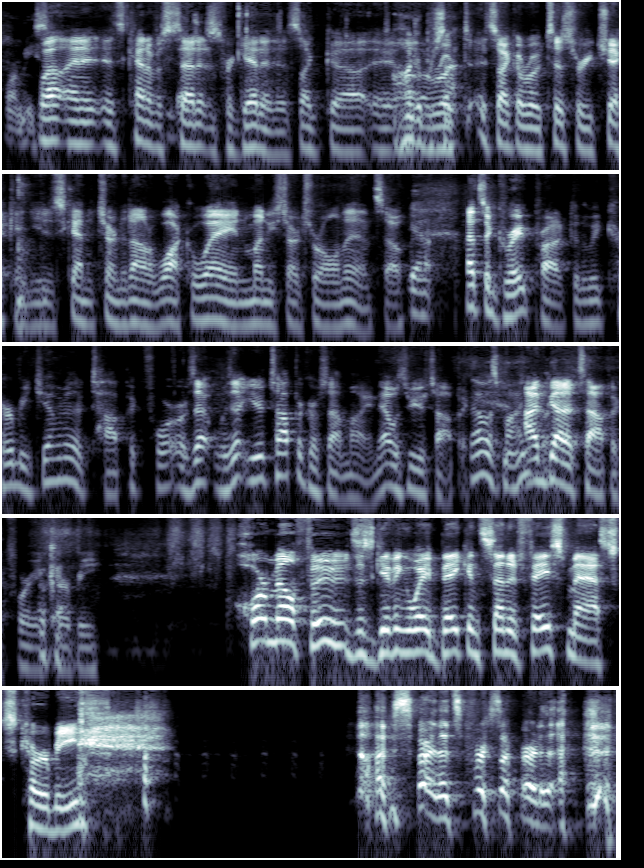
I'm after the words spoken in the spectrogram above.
for me. So Well, and it's kind of a set it and forget it. It's like uh, a, a 100%. rot- it's like a rotisserie chicken. You just kind of turn it on and walk away, and money starts rolling in. So Yeah. that's a great product of the week. Kirby, do you have another topic for? Or is that was that your topic or is that mine? That was your topic. that was mine. I've but- got a topic for you, Okay. Kirby. Hormel Foods is giving away bacon scented face masks, Kirby. I'm sorry, that's the first I've heard of that.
